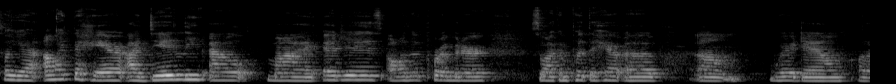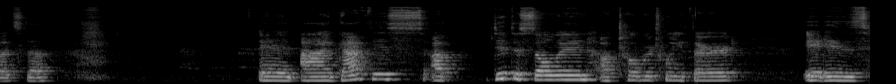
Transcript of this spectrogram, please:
So yeah, I like the hair. I did leave out my edges, all the perimeter, so I can put the hair up, um, wear it down, all that stuff and I got this, I did the sew-in October 23rd. It is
